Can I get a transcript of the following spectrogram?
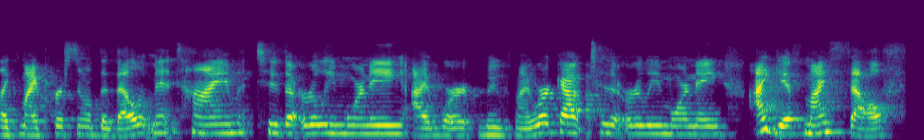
like my personal development time to the early morning. I work moved my workout to the early morning. I give myself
